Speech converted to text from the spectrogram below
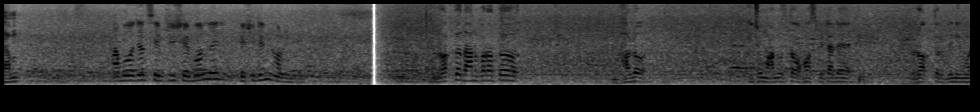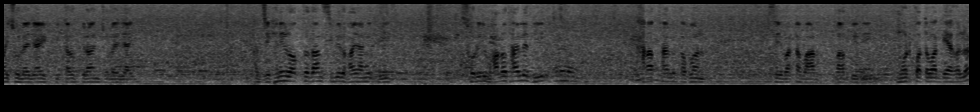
নাম? আবু আজাদ সেফটি সেবলের প্রেসিডেন্ট অল ইন্ডিয়া। রক্ত দান করা তো ভালো। কিছু মানুষ তো হসপিটালে রক্তের বিনিময়ে চলে যায় কারও প্রাণ চলে যায়। আর যেখানেই রক্তদান শিবির হয় আমি দিই শরীর ভালো থাকলে দিই খারাপ থাকলে তখন সেই বারটা বাদ বাদ দিয়ে দিই। মোট কতবার দেওয়া হলো?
